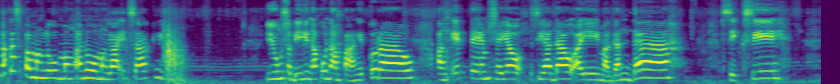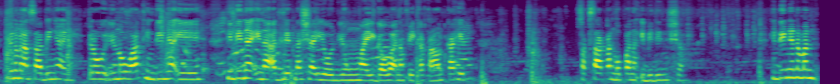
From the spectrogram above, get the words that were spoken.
lakas pa mang loob mang ano, mang lait sa akin yung sabihin ako na ang pangit ko raw, ang etem, siya, siya daw ay maganda, sexy. Yun naman ang sabi niya eh. Pero you know what, hindi niya i, hindi niya ina-admit na siya yun, yung may gawa ng fake account, kahit saksakan mo pa ng ebidensya. Hindi niya naman,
